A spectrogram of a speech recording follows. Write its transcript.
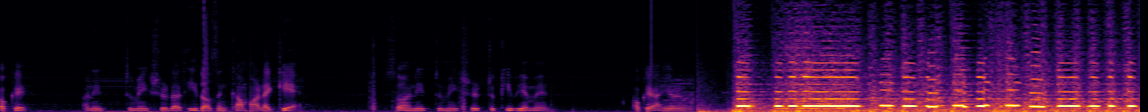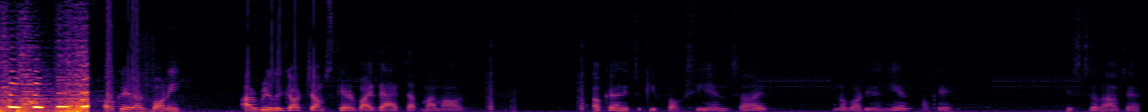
Okay, I need to make sure that he doesn't come out again. So I need to make sure to keep him in. Okay, I hear him. Okay, that's Bonnie. I really got jump scared by that, that my mouth. Okay, I need to keep Foxy inside. Nobody in here, okay. He's still out there.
